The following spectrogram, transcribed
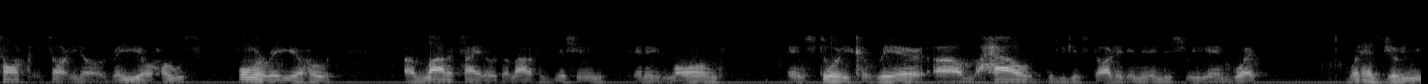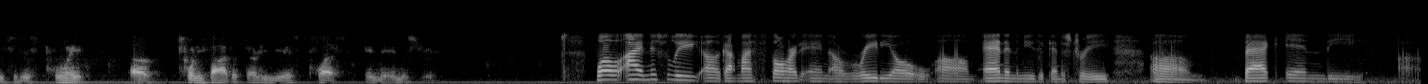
talk, talk, you know, radio host, former radio host, a lot of titles, a lot of positions, in a long and storied career. Um, how did you get started in the industry, and what what has driven you to this point of 25 to 30 years plus in the industry? Well, I initially uh, got my start in uh, radio um, and in the music industry um, back in the uh,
